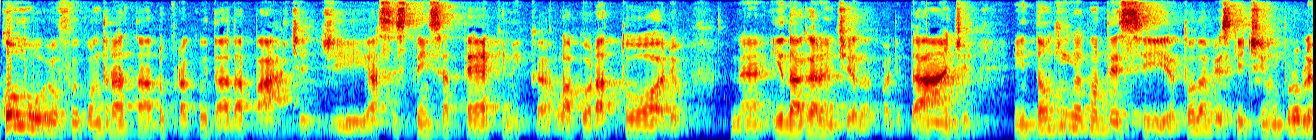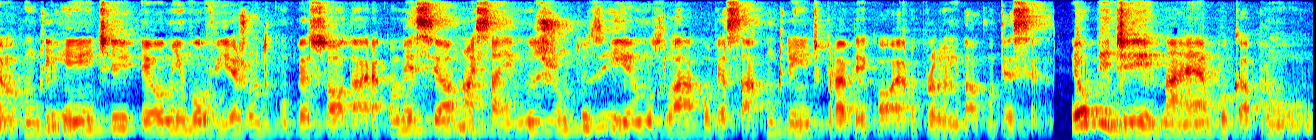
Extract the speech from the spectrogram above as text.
Como eu fui contratado para cuidar da parte de assistência técnica, laboratório né, e da garantia da qualidade, então o que, que acontecia? Toda vez que tinha um problema com o cliente, eu me envolvia junto com o pessoal da área comercial, nós saímos juntos e íamos lá conversar com o cliente para ver qual era o problema que estava acontecendo. Eu pedi na época para um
